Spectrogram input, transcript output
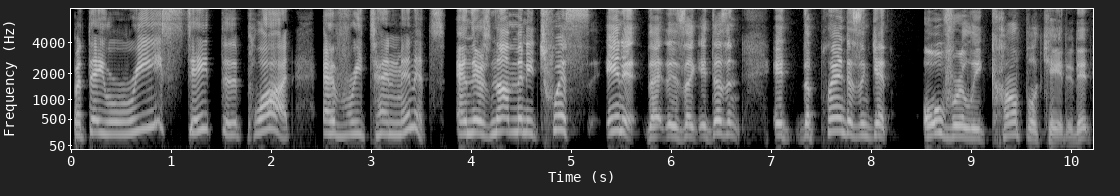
but they restate the plot every 10 minutes. and there's not many twists in it that is like it doesn't it the plan doesn't get overly complicated it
